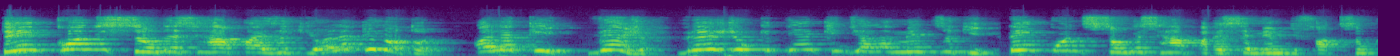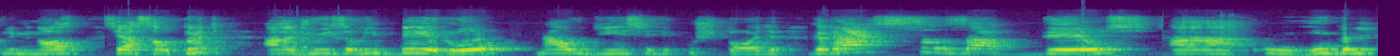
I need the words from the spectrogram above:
tem condição desse rapaz aqui. Olha aqui, doutor. Olha aqui. Veja. Veja o que tem aqui de elementos aqui. Tem condição desse rapaz ser membro de facção criminosa, ser assaltante? A juíza liberou na audiência de custódia. Graças a Deus, a, o Rubem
